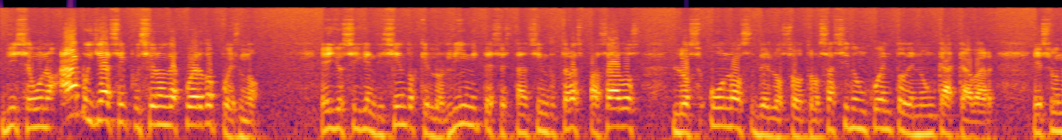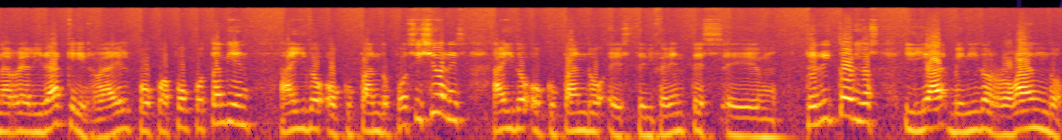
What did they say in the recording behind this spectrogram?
dice uno, ah, pues ya se pusieron de acuerdo, pues no. Ellos siguen diciendo que los límites están siendo traspasados los unos de los otros. Ha sido un cuento de nunca acabar. Es una realidad que Israel poco a poco también ha ido ocupando posiciones, ha ido ocupando este, diferentes eh, territorios y le ha venido robando,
